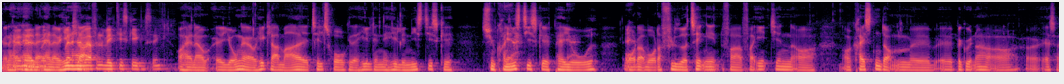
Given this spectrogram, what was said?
men, han, men, han, er, han er jo helt men han er i hvert fald en vigtig skikkelse. Ikke? Og han er jo, øh, Jung er jo helt klart meget tiltrukket af hele den hellenistiske, synkronistiske ja. periode, ja. Hvor, der, hvor der flyder ting ind fra, fra Indien, og, og kristendommen øh, øh begynder at... Øh, altså,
